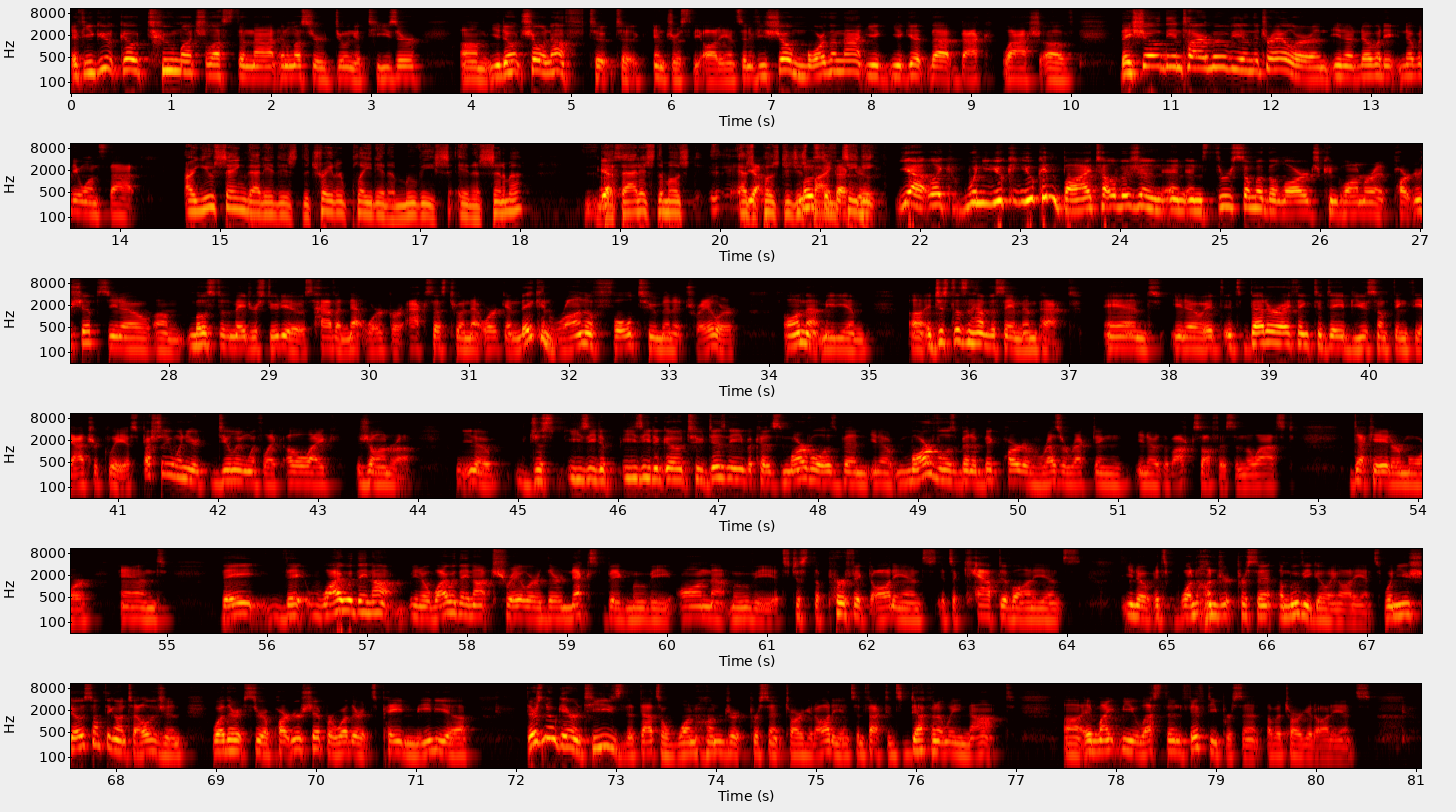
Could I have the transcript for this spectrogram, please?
If you go too much less than that, unless you're doing a teaser, um, you don't show enough to, to interest the audience. And if you show more than that, you, you get that backlash of they showed the entire movie in the trailer and you know nobody nobody wants that. Are you saying that it is the trailer played in a movie in a cinema? Yes, that, that is the most, as yeah, opposed to just buying effective. TV. Yeah, like when you you can buy television and and through some of the large conglomerate partnerships, you know, um, most of the major studios have a network or access to a network, and they can run a full two minute trailer on that medium, uh, it just doesn't have the same impact. And you know, it, it's better, I think, to debut something theatrically, especially when you're dealing with like a like genre. You know, just easy to easy to go to Disney because Marvel has been, you know, Marvel has been a big part of resurrecting, you know, the box office in the last decade or more. And they they why would they not you know why would they not trailer their next big movie on that movie it's just the perfect audience it's a captive audience you know it's 100% a movie going audience. When you show something on television whether it's through a partnership or whether it's paid media there's no guarantees that that's a 100% target audience. In fact it's definitely not. Uh, it might be less than 50% of a target audience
